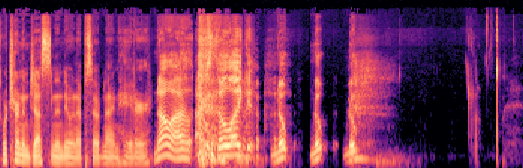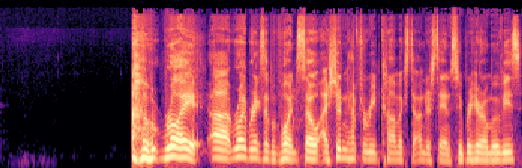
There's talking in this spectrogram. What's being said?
We're turning Justin into an episode nine hater. No, I I still like it. Nope. Nope. Nope. Roy, uh, Roy brings up a point. So I shouldn't have to read comics to understand superhero movies.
